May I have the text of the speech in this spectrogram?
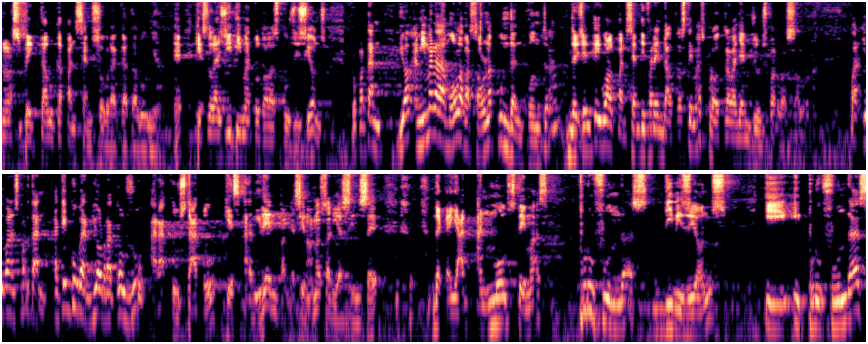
respecte a el que pensem sobre Catalunya, eh? que és legítima totes les posicions. Però, per tant, jo, a mi m'agrada molt la Barcelona punt d'encontre, de gent que igual pensem diferent d'altres temes, però treballem junts per Barcelona. Llavors, per tant, aquest govern jo el recolzo, ara constato, que és evident, perquè si no, no seria sincer, de que hi ha en molts temes profundes divisions i, i profundes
